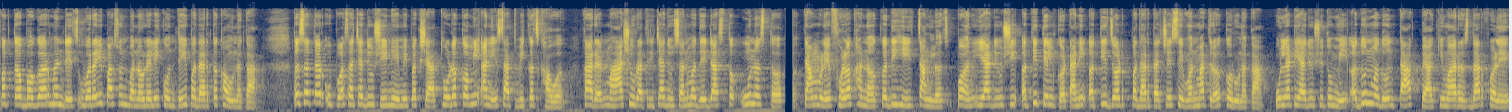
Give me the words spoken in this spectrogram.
फक्त भगर म्हणजेच वरईपासून बनवलेले कोणतेही पदार्थ खाऊ नका. तसं तर उपवासाच्या दिवशी नेहमीपेक्षा थोडं कमी आणि सात्विकच खावं. कारण महाशिवरात्रीच्या दिवसांमध्ये जास्त ऊन असतं. त्यामुळे फळं खाणं कधीही चांगलंच पण या दिवशी अति तेलकट आणि अति जड पदार्थाचे सेवन मात्र करू नका. उलट या दिवशी तुम्ही अधूनमधून ताक प्या किंवा रसदार फळे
